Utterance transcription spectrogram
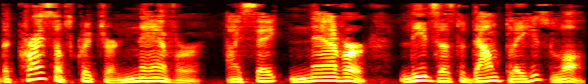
The Christ of Scripture never, I say never, leads us to downplay his law,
